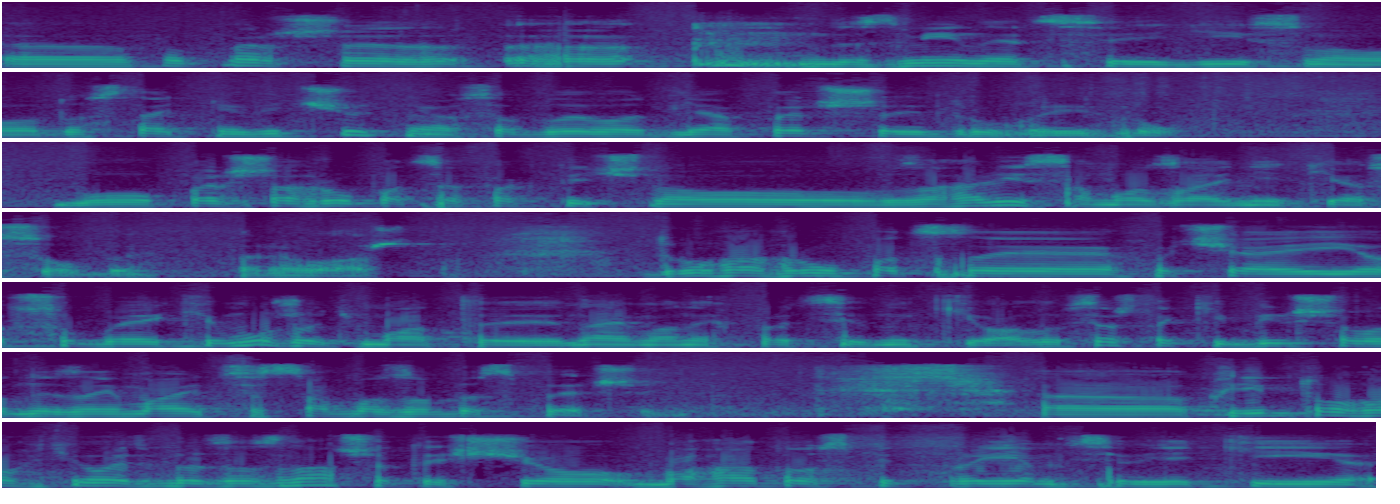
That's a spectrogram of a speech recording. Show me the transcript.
Е, По-перше, е, зміни ці дійсно достатньо відчутні, особливо для першої і другої груп. Бо перша група це фактично взагалі самозайняті особи, переважно. Друга група це, хоча і особи, які можуть мати найманих працівників, але все ж таки більше вони займаються самозабезпеченням. Е, Крім того, хотілося б зазначити, що багато з підприємців, які е,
